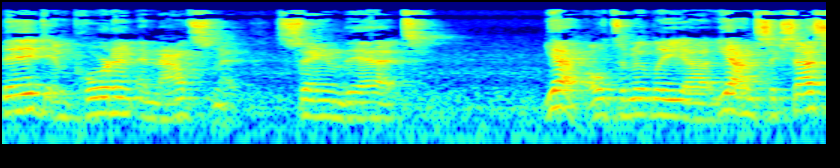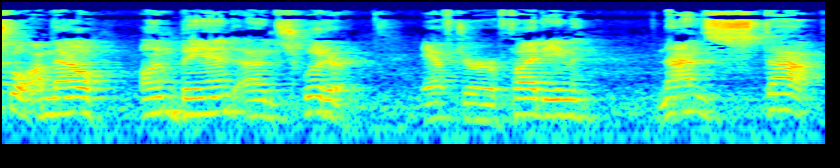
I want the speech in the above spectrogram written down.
big, important announcement saying that, yeah, ultimately, uh, yeah, I'm successful. I'm now unbanned on Twitter after fighting nonstop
